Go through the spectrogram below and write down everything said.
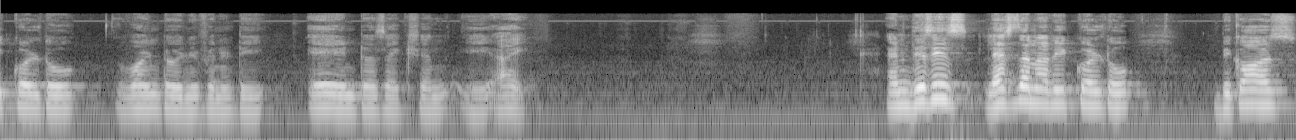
equal to 1 to infinity A intersection A i and this is less than or equal to because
